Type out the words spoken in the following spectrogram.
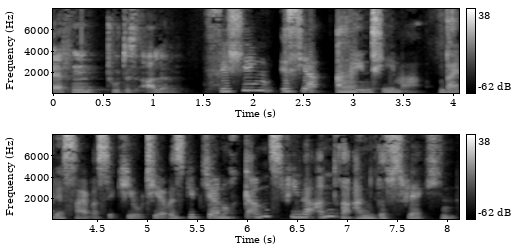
betreffen tut es alle. Phishing ist ja ein Thema bei der Cybersecurity, aber es gibt ja noch ganz viele andere Angriffsflächen.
